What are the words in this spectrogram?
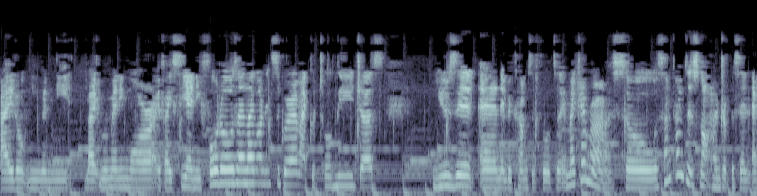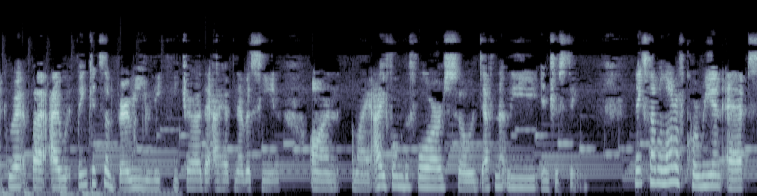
I don't even need Lightroom anymore. If I see any photos I like on Instagram I could totally just use it and it becomes a filter in my camera. So sometimes it's not 100% accurate, but I would think it's a very unique feature that I have never seen on my iPhone before, so definitely interesting. Next up, a lot of Korean apps.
